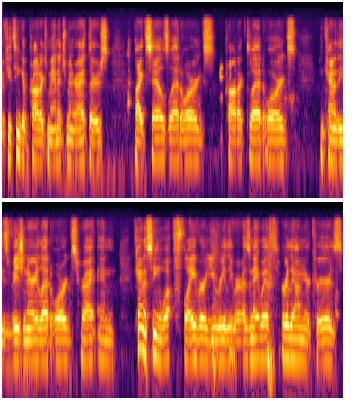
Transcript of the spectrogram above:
if you think of product management, right? There's like sales led orgs, product led orgs, and kind of these visionary led orgs, right? And kind of seeing what flavor you really resonate with early on in your career is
